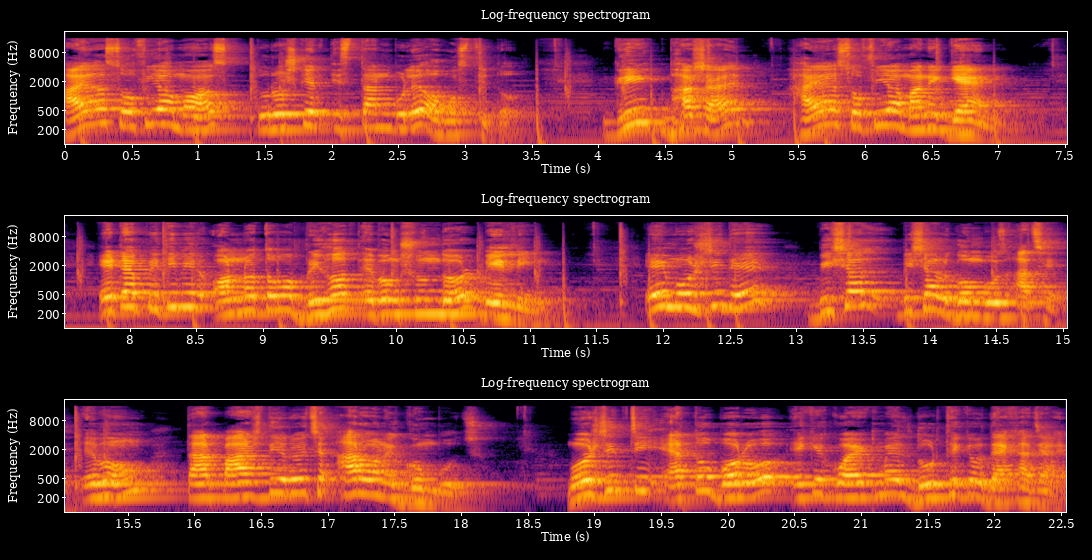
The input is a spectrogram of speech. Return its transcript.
হায়া সোফিয়া মস্ক তুরস্কের ইস্তানবুলে অবস্থিত। গ্রিক ভাষায় হায়া সোফিয়া মানে জ্ঞান। এটা পৃথিবীর অন্যতম বৃহৎ এবং সুন্দর বিল্ডিং। এই মসজিদে বিশাল বিশাল গম্বুজ আছে এবং তার পাশ দিয়ে রয়েছে আরও অনেক গম্বুজ। মসজিদটি এত বড়, একে কয়েক মাইল দূর থেকেও দেখা যায়।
